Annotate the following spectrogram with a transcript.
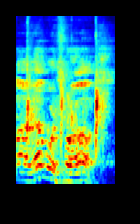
Uh, that was for us.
